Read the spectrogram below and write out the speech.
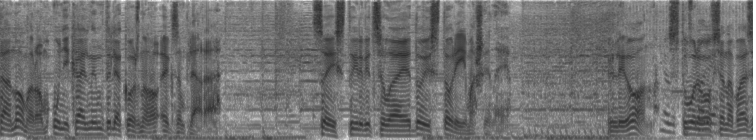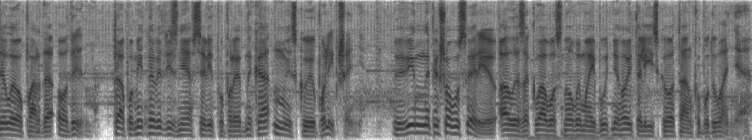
та номером унікальним для кожного екземпляра. Цей стиль відсилає до історії машини. Ліон створювався на базі Леопарда 1 та помітно відрізнявся від попередника низкою поліпшень. Він не пішов у серію, але заклав основи майбутнього італійського танкобудування.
